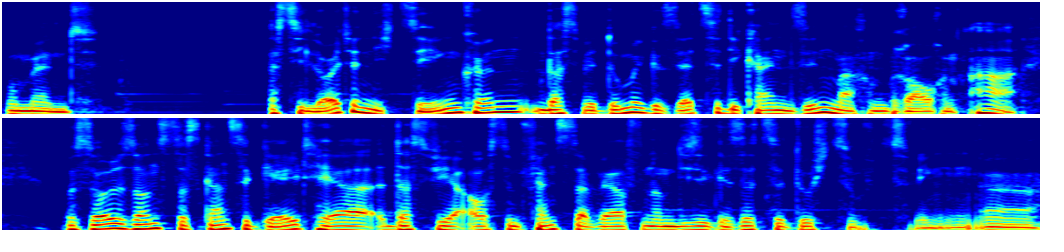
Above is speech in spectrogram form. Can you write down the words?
Moment. Dass die Leute nicht sehen können, dass wir dumme Gesetze, die keinen Sinn machen, brauchen. Ah, wo soll sonst das ganze Geld her, das wir aus dem Fenster werfen, um diese Gesetze durchzuzwingen? Äh,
